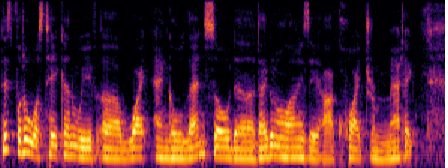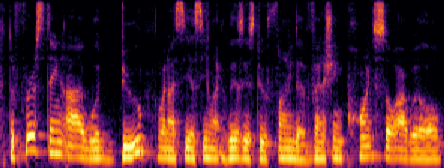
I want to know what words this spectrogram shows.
this photo was taken with a wide angle lens, so the diagonal lines, they are quite dramatic. The first thing I would do when I see a scene like this is to find the vanishing point, so I will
